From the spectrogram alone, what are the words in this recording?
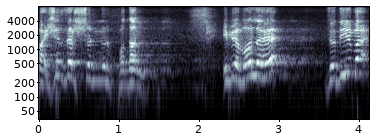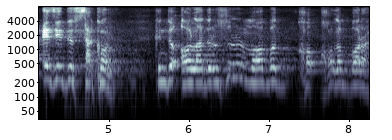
বাইশ হাজার সৈন্যর প্রধান। এবে বলে, যদিও বা এজিদুর চাকর কিন্তু অলাদ রসুলের মোহাম্মদ খলব বরা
